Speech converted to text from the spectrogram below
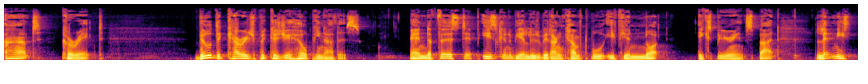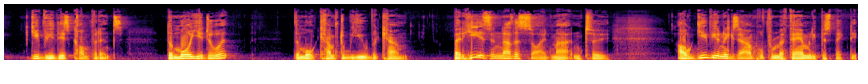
aren't correct, build the courage because you're helping others. And the first step is going to be a little bit uncomfortable if you're not experienced. But let me give you this confidence the more you do it, the more comfortable you become. But here's another side, Martin, too. I'll give you an example from a family perspective.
